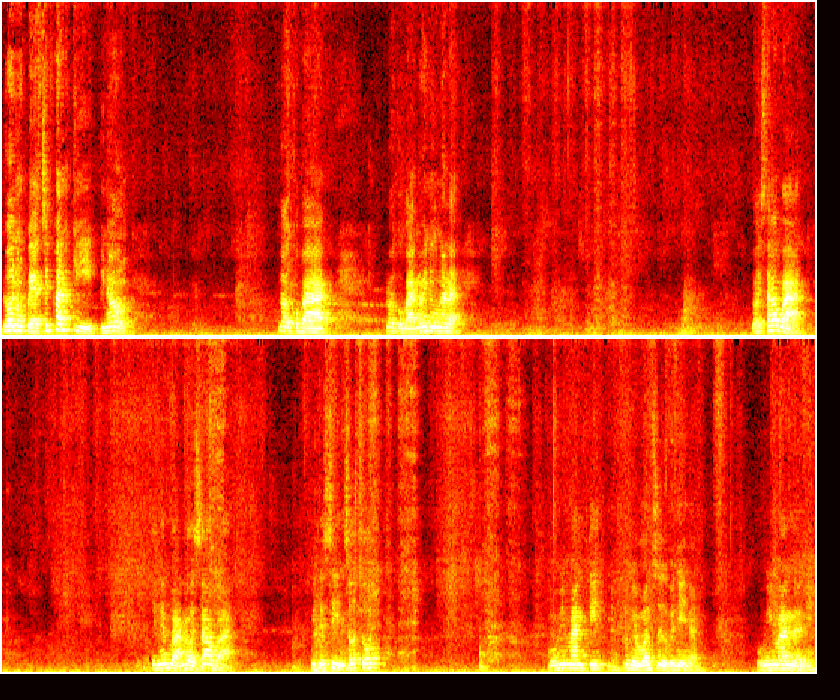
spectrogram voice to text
โลหนึงแปดสิบพันกีบพี่น้องร้อยกว่าบาทร้อยกว่าบาทน้อยหนึงนั่นแหละร้อยเศร้าบาทเป็นเงินบาทร้อยเศร้าบาทมีแต่สินสดสดๆ บ่มีมันติดนะคือแมีมอนสื่อแบบนี้นะบ่มีมันเลยนี่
